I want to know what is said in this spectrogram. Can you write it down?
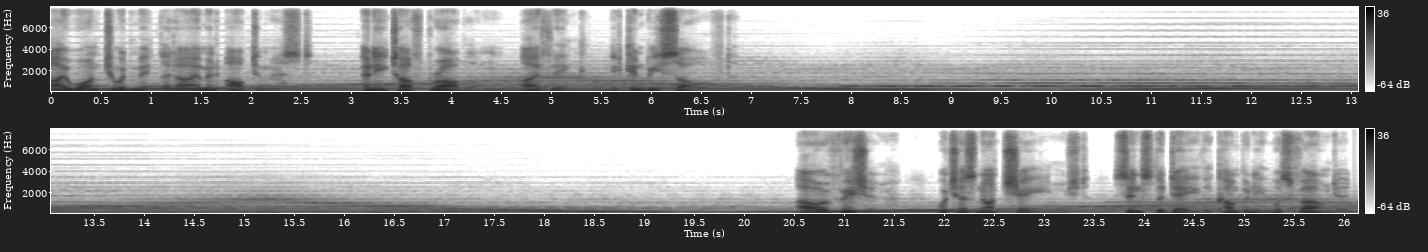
I want to admit that I am an optimist. Any tough problem, I think, it can be solved. Our vision, which has not changed since the day the company was founded.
